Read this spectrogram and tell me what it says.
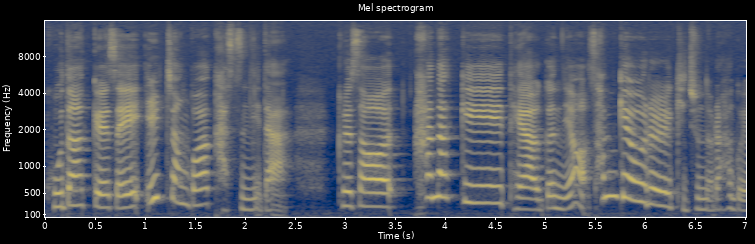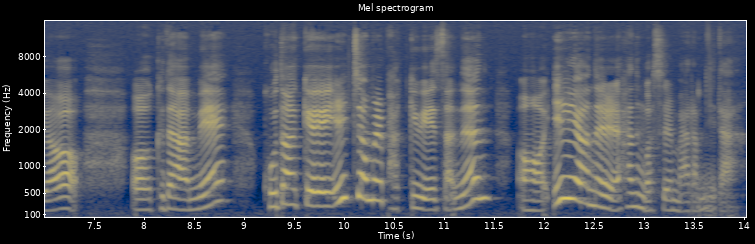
고등학교에서의 1점과 같습니다. 그래서 한 학기 대학은요, 3개월을 기준으로 하고요. 어, 그 다음에 고등학교의 1점을 받기 위해서는 어, 1년을 하는 것을 말합니다.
